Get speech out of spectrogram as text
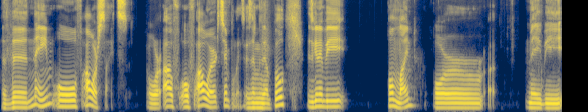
the name of our sites or of, of our templates. As an example, it's going to be online or maybe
